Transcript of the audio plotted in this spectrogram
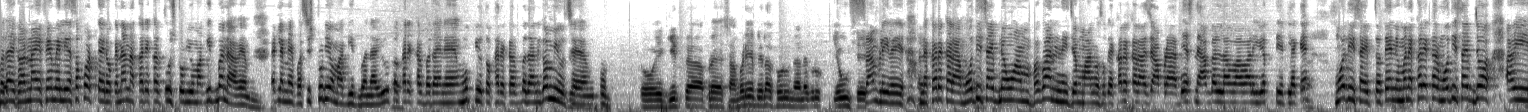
બધા ઘરના ફેમિલીએ સપોર્ટ કર્યો કે ના ના ખરેખર તું સ્ટુડિયોમાં ગીત બનાવે એમ. એટલે મેં પછી સ્ટુડિયોમાં ગીત બનાવ્યું. તો ખરેખર બધાને મૂક્યું તો ખરેખર બધાને ગમ્યું છે એમ ખૂબ. તો એ ગીત આપણે સાંભળીએ પેલા થોડું નાનકડું. કેવું છે? સાંભળી લઈએ. અને ખરેખર આ મોદી સાહેબ ને હું આમ ભગવાનની જેમ માનું છું કે ખરેખર આજે આપણા દેશને આગળ લાવવા વાળી વ્યક્તિ એટલે કે મોદી સાહેબ. તો તેની મને ખરેખર મોદી સાહેબ જો આવી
